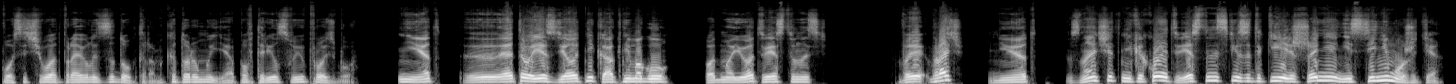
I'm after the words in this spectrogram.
После чего отправилась за доктором, которому я повторил свою просьбу. «Нет, э, этого я сделать никак не могу. Под мою ответственность». «Вы врач?» «Нет». «Значит, никакой ответственности за такие решения нести не можете.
